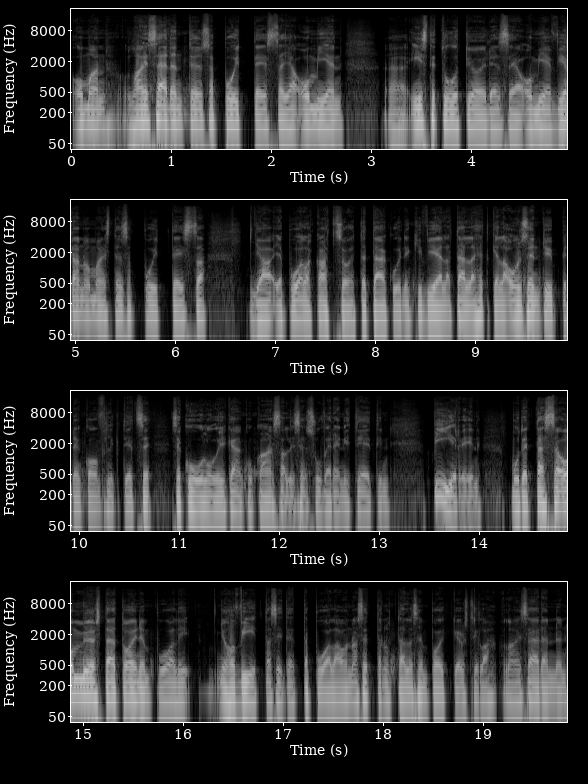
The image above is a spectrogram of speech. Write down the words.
oman lainsäädäntönsä puitteissa ja omien instituutioidensa ja omien viranomaistensa puitteissa. Ja, ja Puola katsoo, että tämä kuitenkin vielä tällä hetkellä on sen tyyppinen konflikti, että se, se kuuluu ikään kuin kansallisen suvereniteetin piiriin. Mutta tässä on myös tämä toinen puoli, johon viittasit, että Puola on asettanut tällaisen poikkeustilalainsäädännön,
